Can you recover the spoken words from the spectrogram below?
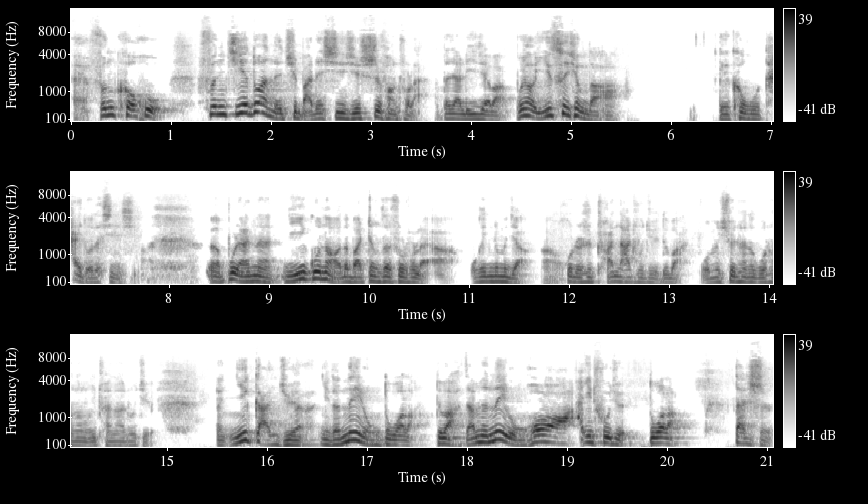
哎，分客户、分阶段的去把这信息释放出来，大家理解吧？不要一次性的啊，给客户太多的信息，呃，不然呢，你一股脑的把政策说出来啊，我跟你这么讲啊，或者是传达出去，对吧？我们宣传的过程当中传达出去，呃，你感觉你的内容多了，对吧？咱们的内容哗一出去多了，但是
